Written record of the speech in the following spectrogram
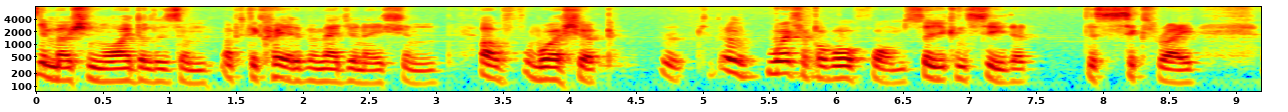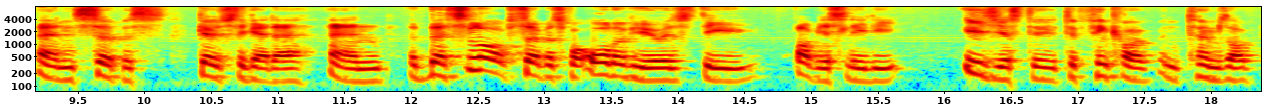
emotional idealism, of the creative imagination, of worship, worship of all forms. So you can see that this sixth ray and service goes together, and this law of service for all of you is the obviously the easiest to, to think of in terms of,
